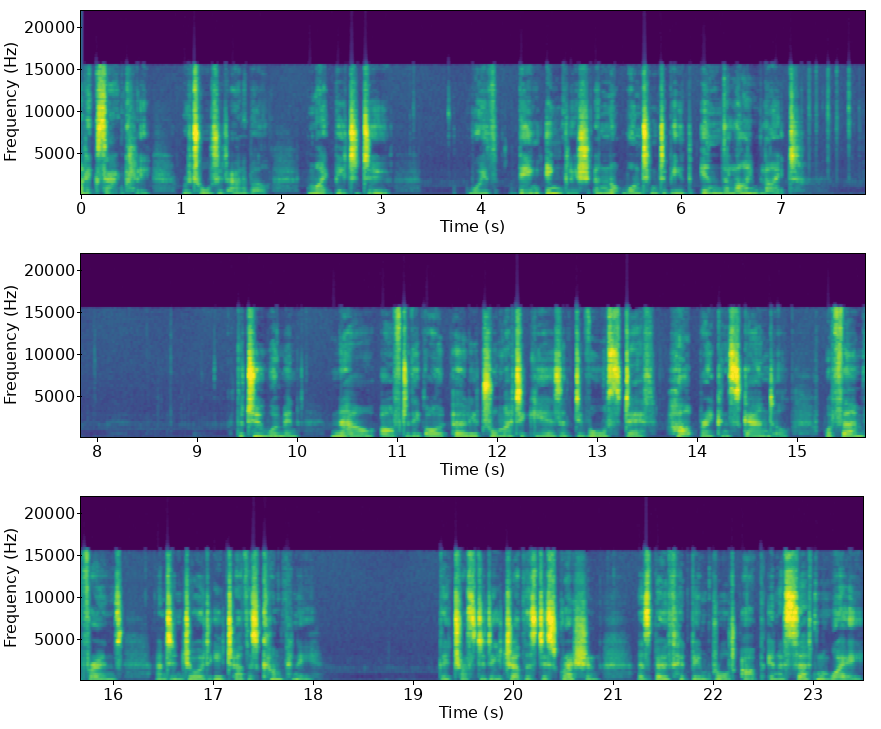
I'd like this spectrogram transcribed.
Well, exactly, retorted Annabel. Might be to do with being English and not wanting to be in the limelight. The two women, now, after the early traumatic years of divorce, death, heartbreak, and scandal, were firm friends and enjoyed each other's company. They trusted each other's discretion, as both had been brought up in a certain way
